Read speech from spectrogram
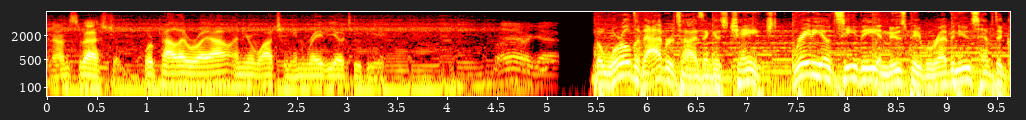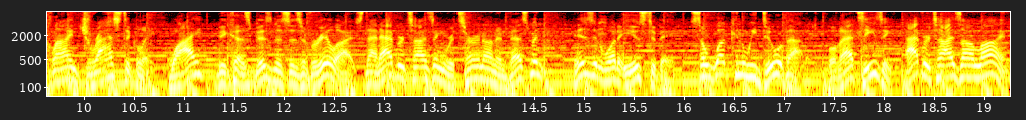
And I'm Sebastian. We're Palais Royale, and you're watching Inravio TV. The world of advertising has changed. Radio, TV, and newspaper revenues have declined drastically. Why? Because businesses have realized that advertising return on investment isn't what it used to be. So, what can we do about it? Well, that's easy. Advertise online.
